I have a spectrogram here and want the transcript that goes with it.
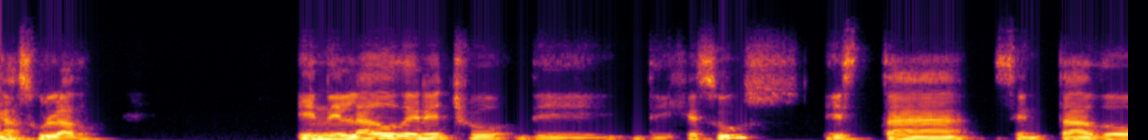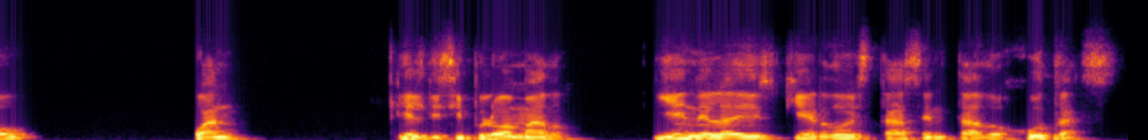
a su lado. En el lado derecho de, de Jesús está sentado Juan, el discípulo amado, y en el lado izquierdo está sentado Judas.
